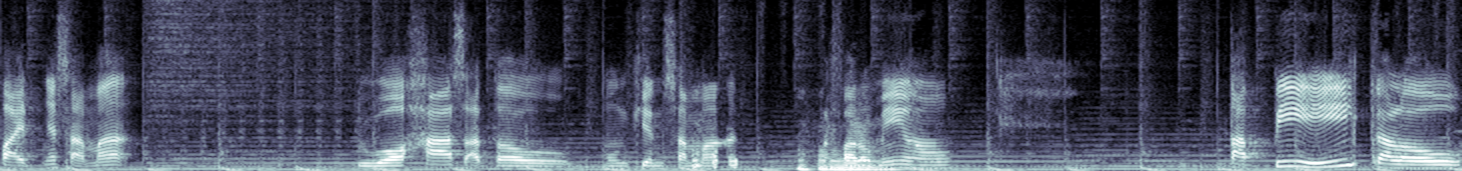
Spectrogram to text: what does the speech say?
fightnya sama duo Haas atau mungkin sama Alfa Romeo. Tapi kalau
